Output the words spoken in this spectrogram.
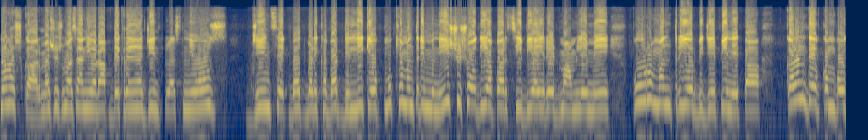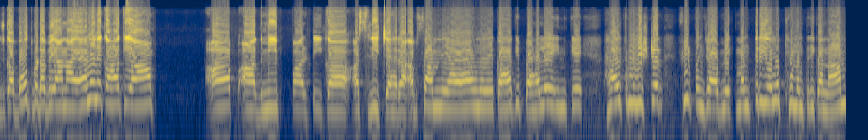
नमस्कार, मैं सुषमा सैनी और आप देख रहे हैं जीन प्लस न्यूज़। जीन से एक बहुत बड़ी खबर, दिल्ली के उप मुख्यमंत्री मनीष सिसोदिया पर सीबीआई रेड मामले में पूर्व मंत्री और बीजेपी नेता करण देव कम्बोज का बहुत बड़ा बयान आया है। उन्होंने कहा कि आप आप आदमी पार्टी का असली चेहरा अब सामने आया है। उन्होंने कहा कि पहले इनके हेल्थ मिनिस्टर फिर पंजाब में एक मंत्री और मुख्यमंत्री का नाम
